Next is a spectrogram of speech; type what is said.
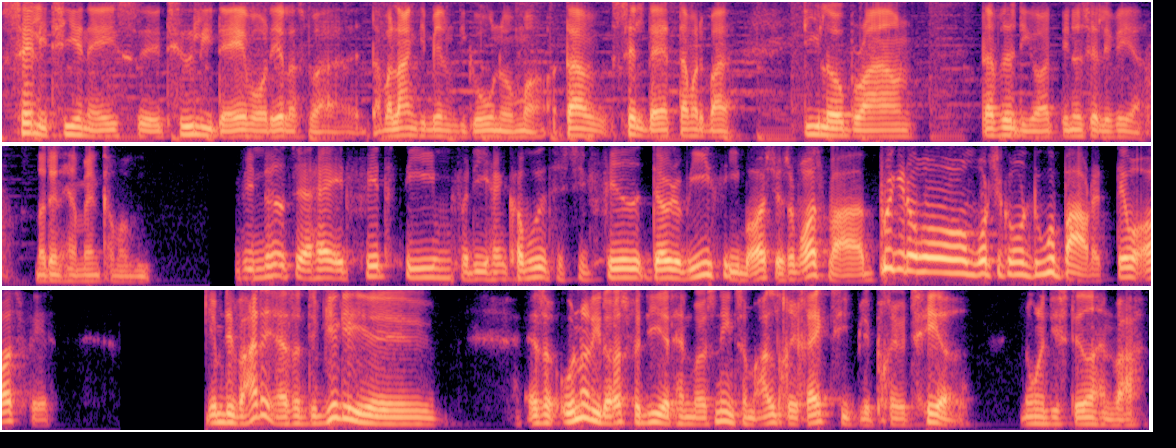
selv i TNA's øh, tidlige dage, hvor det ellers var, der var langt imellem de gode numre, og der, selv da, der var det bare D'Lo Brown, der ved de godt, at vi er nødt til at levere, når den her mand kommer ud. vi er nødt til at have et fedt theme, fordi han kom ud til sit fede WWE-theme også, som også var Bring it home, what you gonna do about it? Det var også fedt. Jamen det var det, altså det er virkelig øh, altså underligt også, fordi at han var sådan en, som aldrig rigtig blev prioriteret nogle af de steder, han var.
